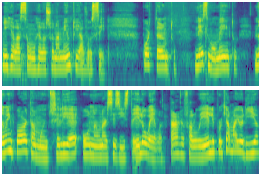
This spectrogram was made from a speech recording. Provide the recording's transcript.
em relação ao relacionamento e a você. Portanto, nesse momento, não importa muito se ele é ou não narcisista, ele ou ela, tá? Eu falo ele porque a maioria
